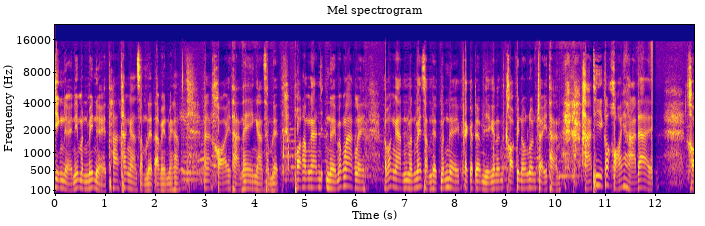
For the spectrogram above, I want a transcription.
ริง ๆ เหนื่อยนี่มันไม่เหนื่อยถ้าถ้างานสำเร็จอาเมนไหมครับขอให้ฐานให้งานสำเร็จ พอทำงานเหนื่อยมากๆเลย แต่ว่างานมันไม่สำเร็จมันเหนื่อยไปกว่าเดิมอีกฉะนั้น ขอพี่น้องร่วมใจอธิฐาน หาที่ก็ขอให้หาได้ ขอ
